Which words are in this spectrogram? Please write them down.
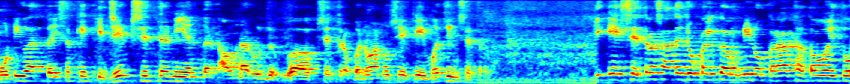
મોટી વાત કહી શકીએ કે જે ક્ષેત્રની અંદર આવનારું ક્ષેત્ર બનવાનું છે કે ઇમર્જિંગ ક્ષેત્ર. કે એ ક્ષેત્ર સાથે જો કઈ કંપનીનો કરાર થતો હોય તો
